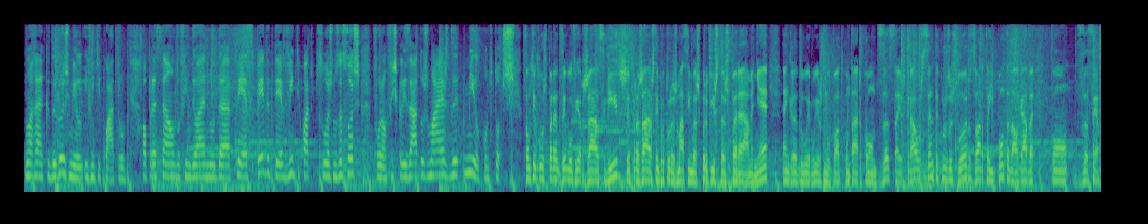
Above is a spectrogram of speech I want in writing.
no arranque de 2024. A operação do fim de ano da PSP deteve 24 pessoas nos Açores. Foram fiscalizados mais de mil condutores. São títulos para desenvolver já a seguir. Para já, as temperaturas máximas previstas para amanhã. Angra do Heroísmo pode contar com 16 graus, Santa Cruz das Flores, Horta e Ponta da Algada com 17.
